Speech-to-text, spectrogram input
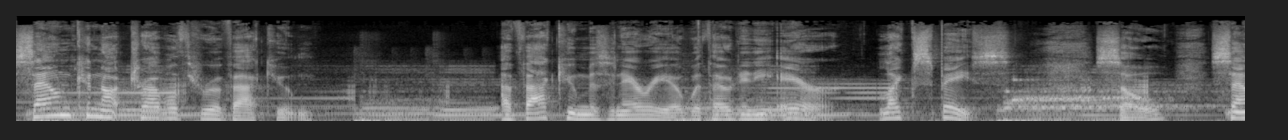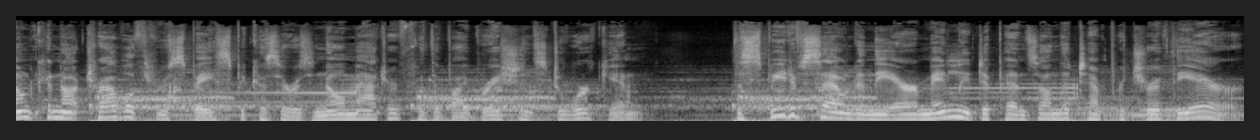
Sound cannot travel through a vacuum. A vacuum is an area without any air, like space. So, sound cannot travel through space because there is no matter for the vibrations to work in. The speed of sound in the air mainly depends on the temperature of the air.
